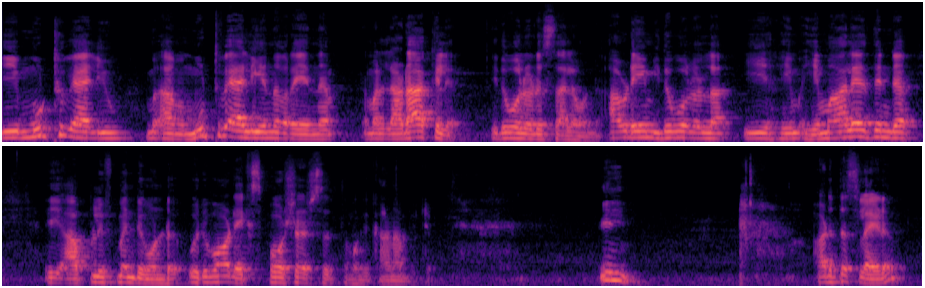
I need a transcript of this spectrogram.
ഈ മുട്ട് വാല്യൂ മുട്ട് വാലി എന്ന് പറയുന്ന നമ്മൾ ലഡാക്കിൽ ഇതുപോലൊരു സ്ഥലമുണ്ട്. അവിടെയും ഇതുപോലുള്ള ഈ ഹിമ- ഹിമാലയത്തിന്റെ ഈ അപ്ലിഫ്റ്റ്മെന്റ് കൊണ്ട് ഒരുപാട് എക്സ്പോഷേഴ്സ് നമുക്ക് കാണാൻ പറ്റും. ഇനി അടുത്ത സ്ലൈഡ്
